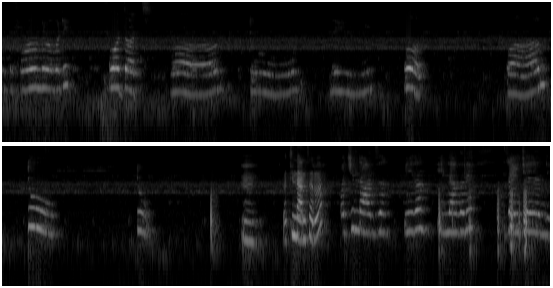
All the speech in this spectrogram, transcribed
ఇక్కడ ఫోర్ ఉంది కాబట్టి four dots one two three four one two two. వచ్చింది ఆన్సరు? వచ్చింది ఆన్సర్. మీరు ఇలాగనే ట్రై చేయండి.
